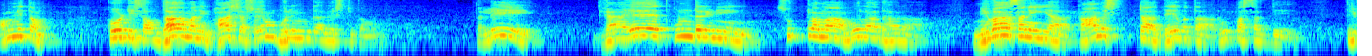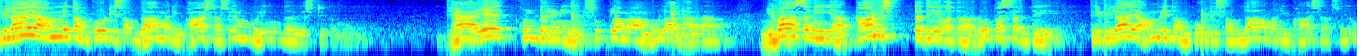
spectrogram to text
అమ్నితం కోటి సౌధామని భాష స్వయంభులింగ వేష్టితము. తల్లి ధ్యాయేత్ కుండలిని శుక్లమా మూలాధార నివాసనీయ కామిష్ట దేవత రూపసర్దే త్రివిలాయ అమ్నితం కోటి సౌధామని భాష స్వయంభులింగ వేష్టితము. ధ్యాయేత్ కుండలిని శుక్లమా మూలాధార నివాసనీయ కామిష్ట దేవత రూపసర్దే త్రివిలాయ అమృతం కోటి సౌదామని భాష స్వయం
